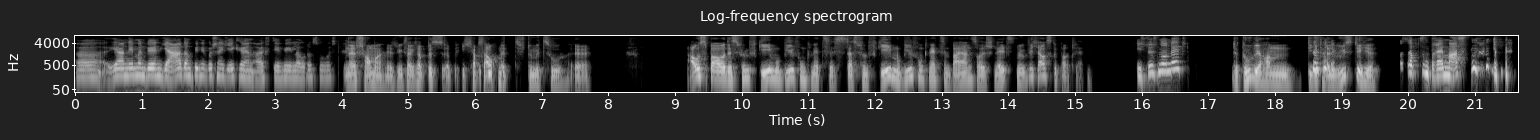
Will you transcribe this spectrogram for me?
Äh, ja, nehmen wir ein Jahr, dann bin ich wahrscheinlich eh kein AfD-Wähler oder sowas. Na, schau mal. Wie gesagt, ich habe das, ich habe es auch mit Stimme zu. Äh, Ausbau des 5G-Mobilfunknetzes. Das 5G-Mobilfunknetz in Bayern soll schnellstmöglich ausgebaut werden. Ist das noch nicht? Ja, du, wir haben digitale Wüste hier. Was habt ihr denn? Drei Masten?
